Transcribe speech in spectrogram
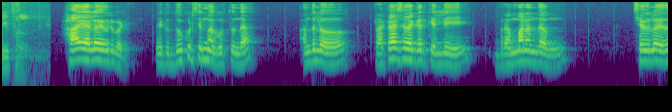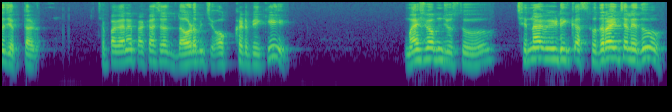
people hi hello everybody మీకు దూకుడు సినిమా గుర్తుందా? అందులో ప్రకాష్ దగ్గరికి వెళ్ళి బ్రహ్మానందం చెవిలో ఏదో చెప్తాడు. చెప్పగానే ప్రకాష్ దౌడమించి ఒక్కటి పీకి మహేష్ బాబుని చూస్తూ చిన్న వీడి ఇంకా సుధరాయించలేదు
